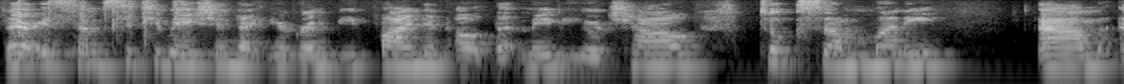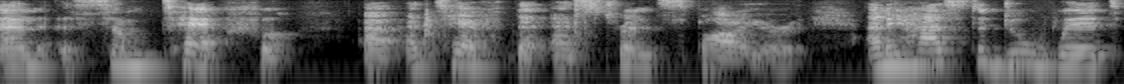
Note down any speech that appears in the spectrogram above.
There is some situation that you're going to be finding out that maybe your child took some money um, and some theft uh, a theft that has transpired. And it has to do with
